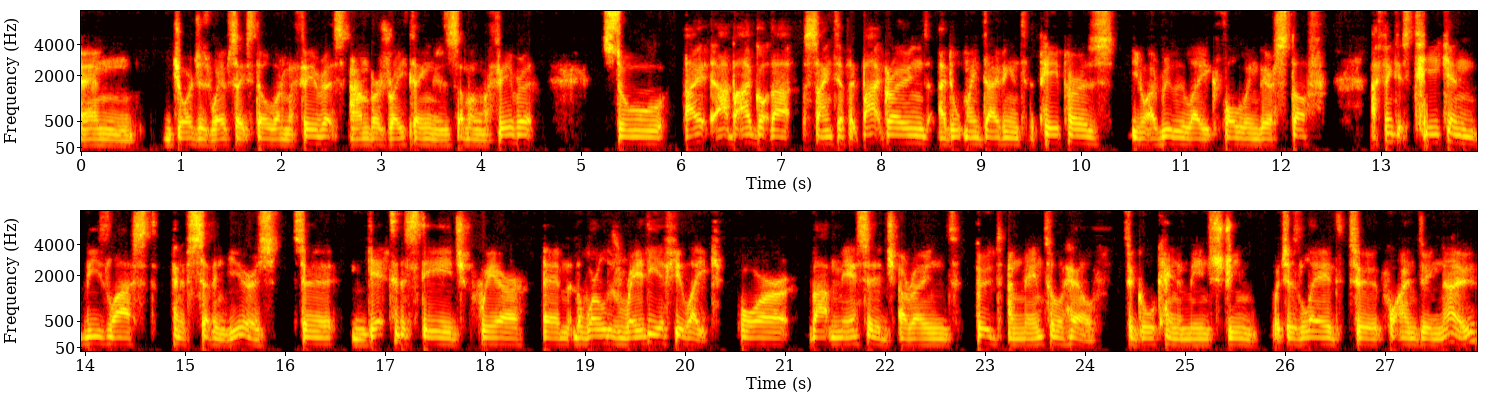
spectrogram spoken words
um, George's website's still one of my favourites. Amber's writing is among my favourite. So I, I, but I've got that scientific background. I don't mind diving into the papers. You know, I really like following their stuff. I think it's taken these last kind of seven years to get to the stage where um, the world is ready, if you like, for that message around food and mental health to go kind of mainstream, which has led to what I'm doing now,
